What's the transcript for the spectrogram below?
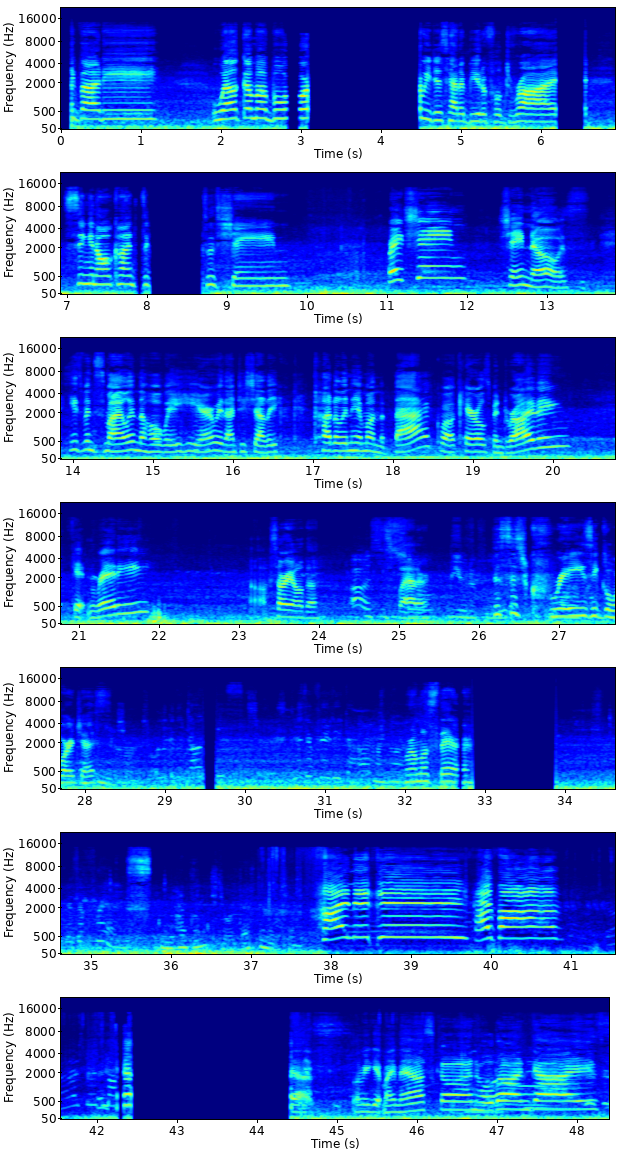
Hey, buddy. Welcome aboard. We just had a beautiful drive, singing all kinds of songs with Shane. Right, Shane? Shane knows. He's been smiling the whole way here with Auntie Shelly cuddling him on the back while Carol's been driving, getting ready. Oh, sorry, all the Oh, this is Splatter. so beautiful. This is crazy gorgeous. oh my god. We're almost there. Hi, Nikki. Hi, Bob. Yes. Let me get my mask on. Hold on, guys.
